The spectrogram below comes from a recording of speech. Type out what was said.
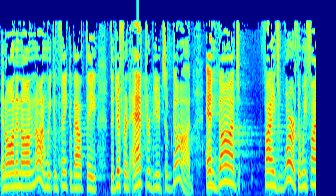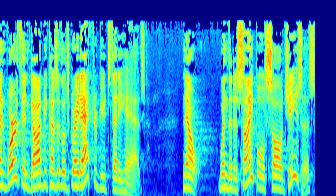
and on and on and on. We can think about the, the different attributes of God. And God finds worth, or we find worth in God because of those great attributes that He has. Now, when the disciples saw Jesus,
